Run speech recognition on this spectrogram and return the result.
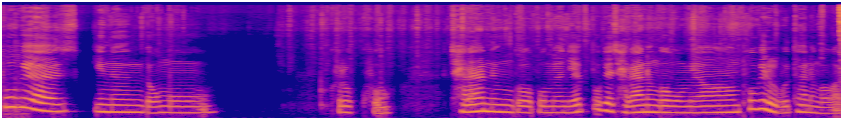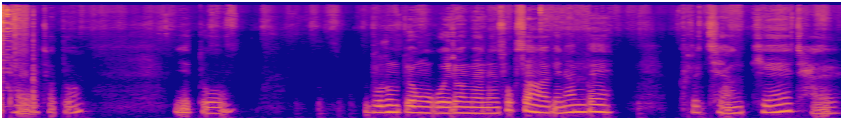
포기하 기는 너무 그렇고 잘하는 거 보면 예쁘게 잘하는 거 보면 포기를 못하는 것 같아요. 저도 이제 또 물음병 오고 이러면은 속상하긴 한데 그렇지 않게 잘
